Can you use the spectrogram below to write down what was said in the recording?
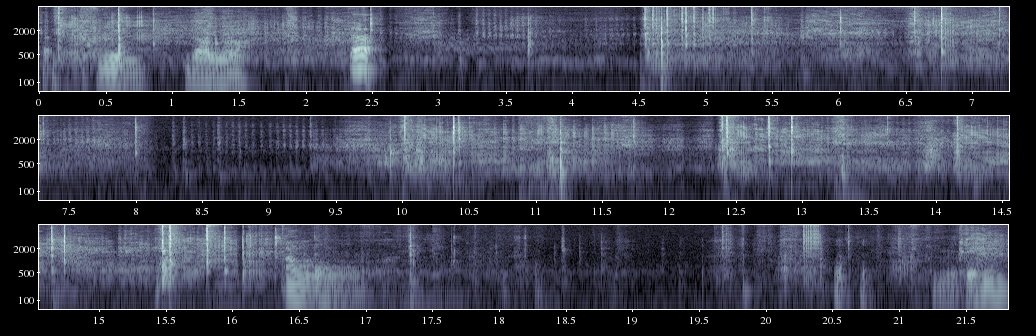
That's really rolling. Ah! Oh. Ready?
